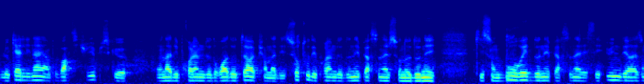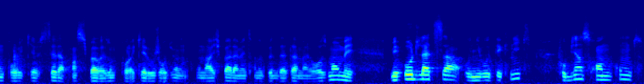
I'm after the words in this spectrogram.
le cas de l'INA est un peu particulier puisque on a des problèmes de droits d'auteur et puis on a surtout des problèmes de données personnelles sur nos données qui sont bourrées de données personnelles et c'est une des raisons pour lesquelles, c'est la principale raison pour laquelle aujourd'hui on n'arrive pas à la mettre en open data malheureusement. Mais, mais au-delà de ça, au niveau technique, il faut bien se rendre compte,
